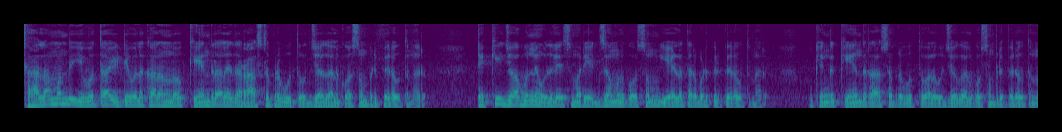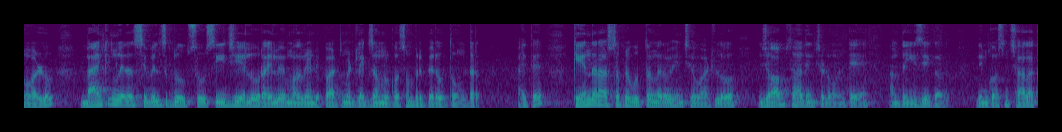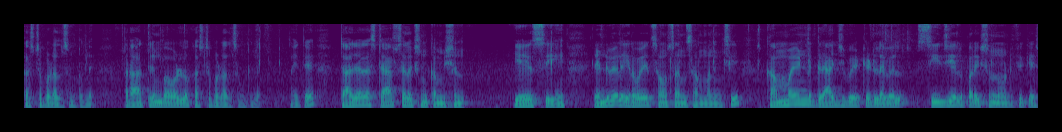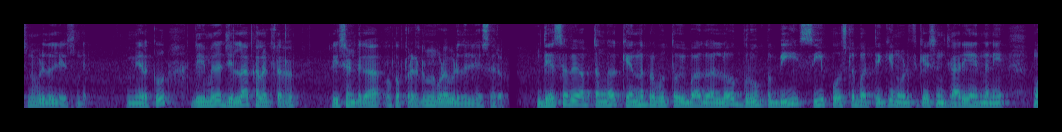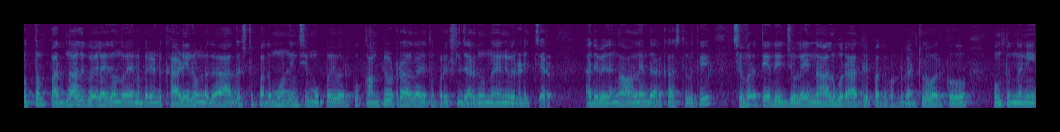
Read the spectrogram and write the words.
చాలామంది యువత ఇటీవల కాలంలో కేంద్ర లేదా రాష్ట్ర ప్రభుత్వ ఉద్యోగాల కోసం ప్రిపేర్ అవుతున్నారు. టెక్కీ జాబుల్ని వదిలేసి మరీ ఎగ్జాముల కోసం ఏళ్ళ తరబడి ప్రిపేర్ అవుతున్నారు. ముఖ్యంగా కేంద్ర రాష్ట్ర ప్రభుత్వాల ఉద్యోగాల కోసం ప్రిపేర్ అవుతున్న వాళ్ళు బ్యాంకింగ్ లేదా సివిల్స్ గ్రూప్స్ సీజీఎల్ రైల్వే మొదలైన డిపార్ట్మెంట్ల ఎగ్జాముల కోసం ప్రిపేర్ అవుతూ ఉంటారు. అయితే కేంద్ర రాష్ట్ర ప్రభుత్వం నిర్వహించే వాటిలో జాబ్ సాధించడం అంటే అంత ఈజీ కాదు. దీనికోసం చాలా కష్టపడాల్సి ఉంటుంది. రాత్రింబవళ్ళు కష్టపడాల్సి ఉంటుంది. అయితే తాజాగా స్టాఫ్ సెలక్షన్ కమిషన్ ఏఎస్సి రెండు వేల ఇరవై ఐదు సంవత్సరానికి సంబంధించి కంబైన్డ్ గ్రాడ్యుయేటెడ్ లెవెల్ సీజీఎల్ పరీక్షల నోటిఫికేషన్ విడుదల చేసింది. ఈ మేరకు దీని మీద జిల్లా కలెక్టర్ రీసెంట్గా ఒక ప్రకటన కూడా విడుదల చేశారు. దేశవ్యాప్తంగా కేంద్ర ప్రభుత్వ విభాగాల్లో గ్రూప్ బి సి పోస్టుల భర్తీకి నోటిఫికేషన్ జారీ అయిందని మొత్తం పద్నాలుగు వేల ఐదు వందల ఎనభై రెండు ఖాళీలు ఉండగా ఆగస్టు పదమూడు నుంచి ముప్పై వరకు కంప్యూటర్ ఆధారిత పరీక్షలు జరగనున్నాయని వెల్లడించారు. అదేవిధంగా ఆన్లైన్ దరఖాస్తులకి చివరి తేదీ జూలై నాలుగు రాత్రి పదకొండు గంటల వరకు ఉంటుందని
